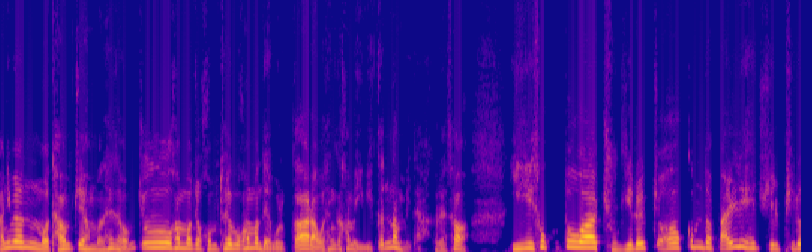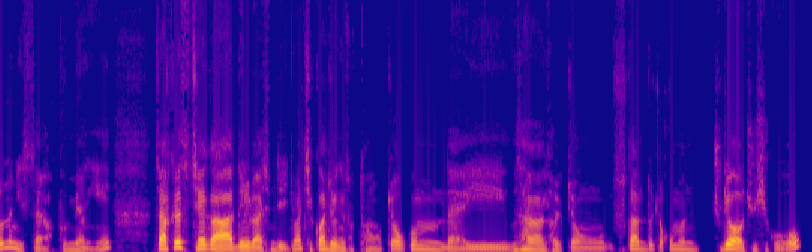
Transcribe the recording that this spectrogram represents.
아니면 뭐 다음 주에 한번 해서 쭉 한번 좀 검토해보고 한번 내볼까라고 생각하면 이미 끝납니다. 그래서 이 속도와 주기를 조금 더 빨리 해주실 필요는 있어요. 분명히. 자, 그래서 제가 늘 말씀드리지만 직관적인 소통 조금 네, 이 의사 결정 수단도 조금은 줄여주시고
